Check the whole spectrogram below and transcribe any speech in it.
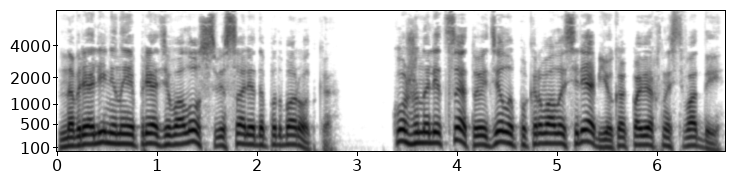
Набриолиненные пряди волос свисали до подбородка. Кожа на лице то и дело покрывалась рябью, как поверхность воды.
